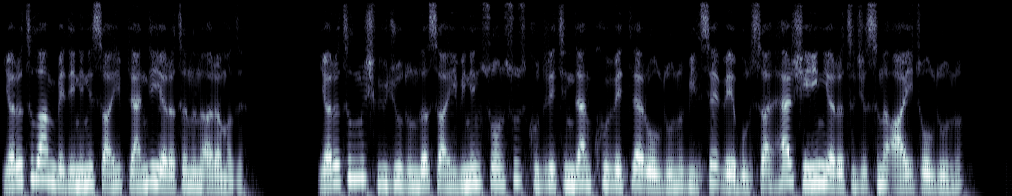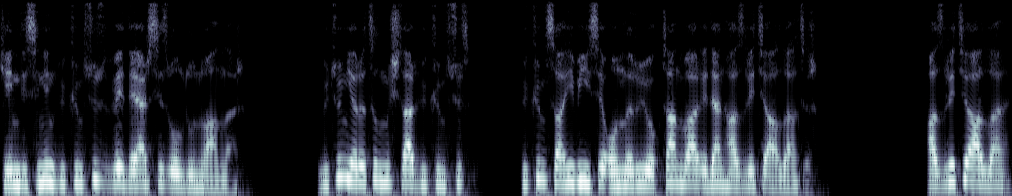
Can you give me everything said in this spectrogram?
Yaratılan bedenini sahiplendi yaratanını aramadı. Yaratılmış vücudunda sahibinin sonsuz kudretinden kuvvetler olduğunu bilse ve bulsa her şeyin yaratıcısına ait olduğunu, kendisinin hükümsüz ve değersiz olduğunu anlar. Bütün yaratılmışlar hükümsüz, hüküm sahibi ise onları yoktan var eden Hazreti Allah'tır. Hazreti Allah,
